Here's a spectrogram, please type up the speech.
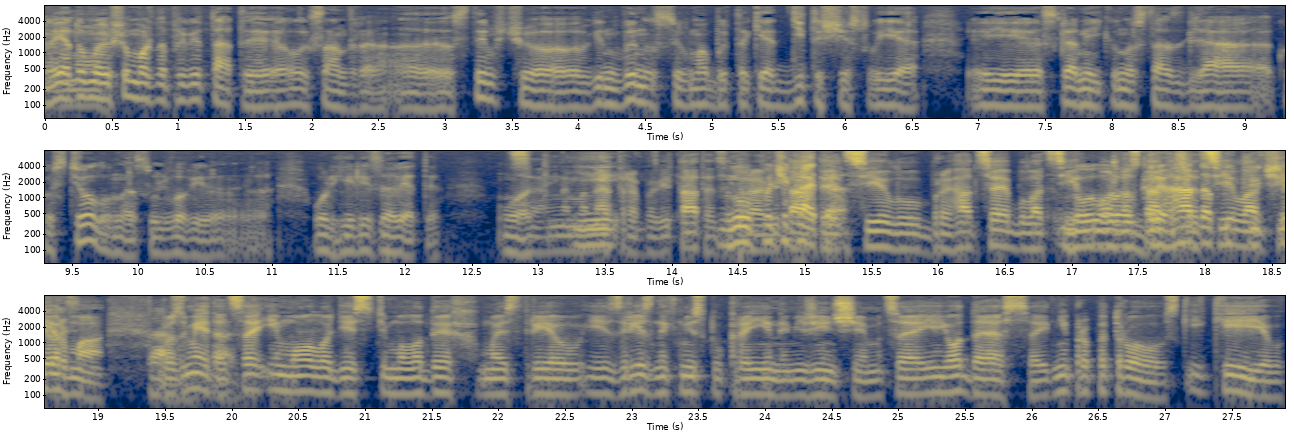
Ну, я думаю, що можна привітати Олександра е, з тим, що він виносив, мабуть, таке дітище своє і скляний іконостас для костьолу у нас у Львові е, Ольги Єлізавети. Це не мене І- треба вітати. Це Ну, треба почекайте. вітати цілу бригаду. Це була ціла, Ну, можна сказати, це ціла фірма. Так, Розумієте, так. це і молодість молодих майстрів із різних міст України, між іншим. Це і Одеса, і Дніпропетровськ, і Київ,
